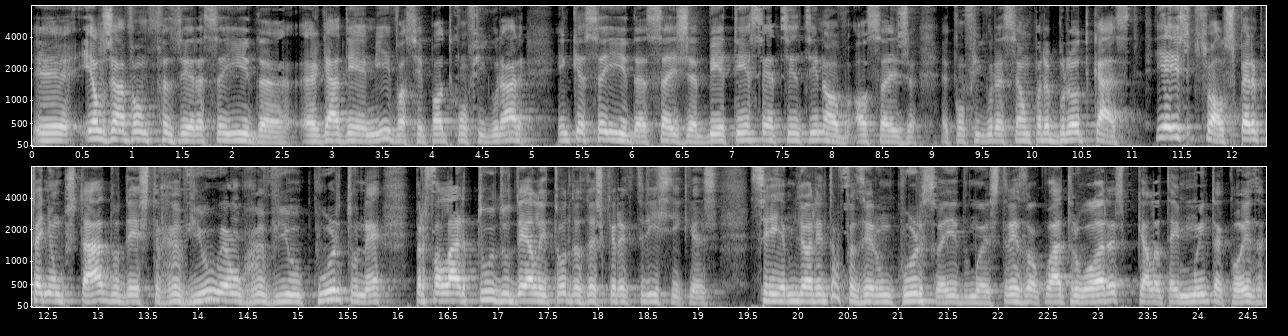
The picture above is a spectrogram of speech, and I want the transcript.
eh, eles já vão fazer a saída HDMI, você pode configurar em que a saída seja BT709, ou seja, a configuração para broadcast. E é isso, pessoal. Espero que tenham gostado deste review. É um review curto, né? Para falar tudo dela e todas as características, seria melhor então fazer um curso aí de umas 3 ou 4 horas, porque ela tem muita coisa,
